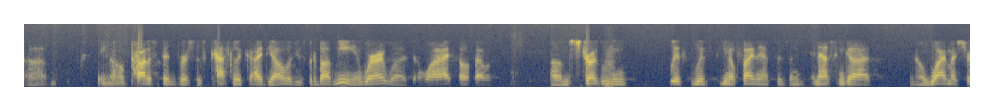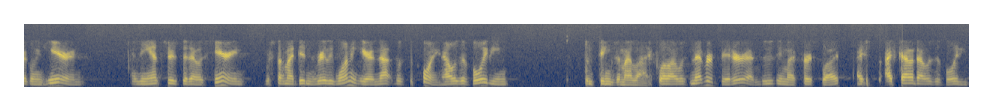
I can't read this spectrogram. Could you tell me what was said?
um, you know Protestant versus Catholic ideologies, but about me and where I was and why I felt I was um, struggling with with you know finances and, and asking God, you know, why am I struggling here? And and the answers that I was hearing were something I didn't really want to hear, and that was the point. I was avoiding some things in my life. While I was never bitter at losing my first wife, I, I found I was avoiding.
